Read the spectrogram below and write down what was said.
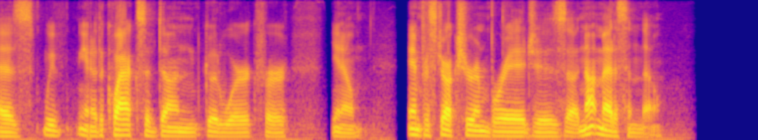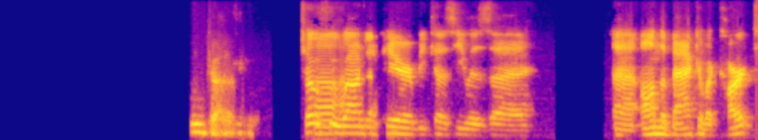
as we've, you know, the quacks have done good work for, you know, infrastructure and bridges. Uh, not medicine though. Okay. Tofu Uh, wound up here because he was uh, uh, on the back of a cart,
